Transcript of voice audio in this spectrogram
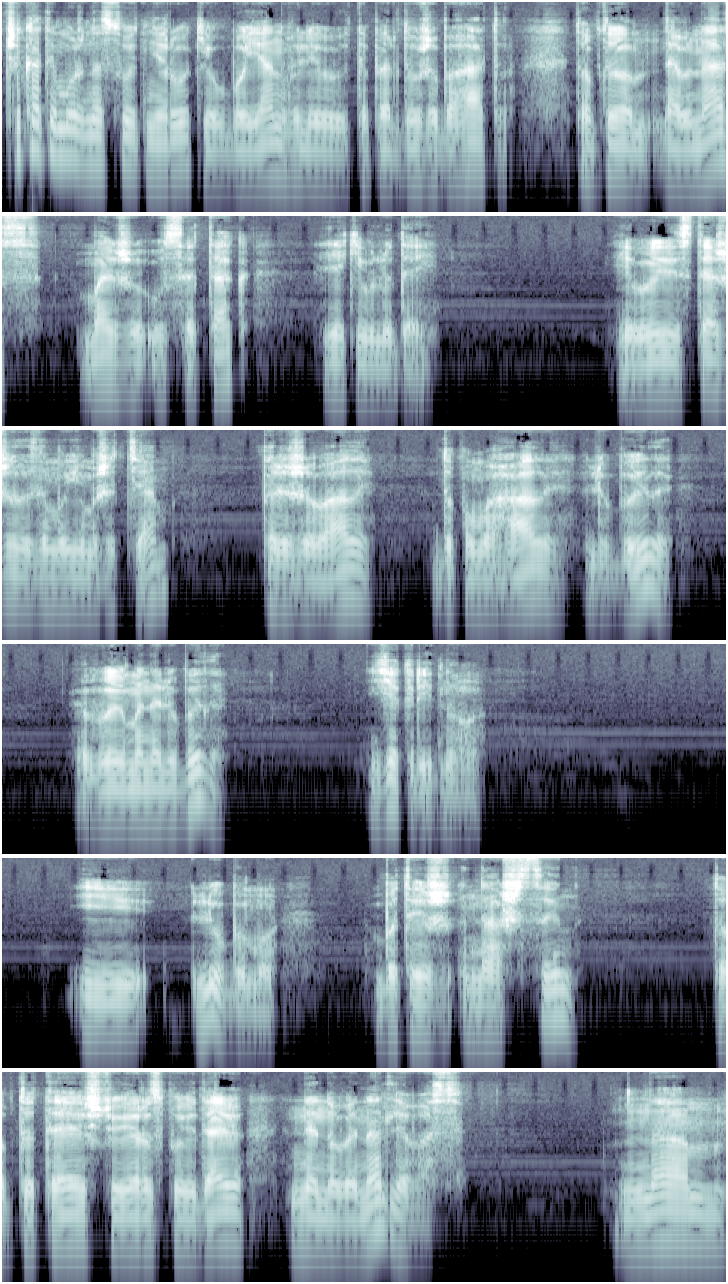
Чекати можна сотні років, бо янголів тепер дуже багато, тобто в нас майже усе так, як і в людей. І ви стежили за моїм життям, переживали, допомагали, любили? Ви мене любили? Як рідного? І любимо, бо ти ж наш син. Тобто те, що я розповідаю, не новина для вас? Нам.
